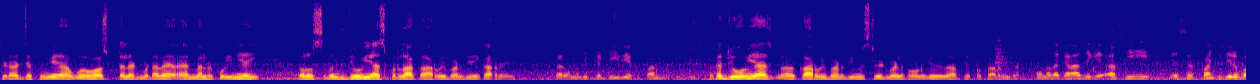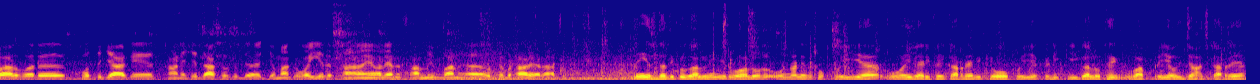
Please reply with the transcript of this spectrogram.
ਜਿਹੜਾ ਜ਼ਖਮੀ ਆ ਉਹ ਹਸਪੀਟਲ ਐਡਮਿਟ ਆ ਐਮਐਲਆਰ ਕੋਈ ਨਹੀਂ ਆਈ। ਪਰ ਉਸ ਸੰਬੰਧੀ ਜੋ ਵੀ ਐਸ ਪਰ ਲਾ ਕਾਰਵਾਈ ਬਣਦੀ, ਅਸੀਂ ਕਰ ਰਹੇ ਹਾਂ ਜੀ। ਸਰ ਉਹਨਾਂ ਦੀ ਗੱਡੀ ਵੀ ਇੱਕ ਭੰਨ ਦਿੱਤੀ ਮੈਂ ਕਿਹਾ ਜੋ ਵੀ ਐਸ- ਅ, ਕਾਰਵਾਈ ਬਣਦੀ ਉਹ ਸਟੇਟਮੈਂਟ ਲਿਖਾਉਣਗੇ ਉਹਦੇ ਆਧਾਰ ਤੇ ਆਪਾਂ ਕਾਰਵਾਈ ਕਰਾਂਗੇ। ਉਹਨਾਂ ਦਾ ਕਹਿਣਾ ਸੀ ਕਿ ਅਸੀਂ ਇਹ ਸਰਪੰਚ ਦੀ ਰਿਵਾਲਵਰ ਖੁਦ ਜਾ ਕੇ ਥਾਣੇ 'ਚ ਦਾਖਲ ਜਮ੍ਹਾਂ ਕਰਵਾਈ ਹੈ ਤੇ ਥਾਣੇ ਵਾਲਿਆਂ ਨੇ ਸਾਨੂੰ ਹੀ ਬਣ ਉੱਥੇ ਬਿਠਾ ਲਿਆ ਰਾਤ। ਨਹੀਂ ਇਦਾਂ ਦੀ ਕੋਈ ਗੱਲ ਨਹੀਂ ਰਿਵਾਲਵਰ ਉਹਨਾਂ ਨੇ ਦੇਖੋ ਖੋਈ ਹੈ ਉਹ ਅਸੀਂ ਵੈਰੀਫਾਈ ਕਰ ਰਹੇ ਹਾਂ ਵੀ ਕਿਉਂ ਖੋਈ ਹੈ ਕਿਹੜੀ ਕੀ ਗੱਲ ਉੱਥੇ ਵਾਪਰੀ ਹੈ ਉਹਦੀ ਜਾਂਚ ਕਰ ਰਹੇ ਹਾਂ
